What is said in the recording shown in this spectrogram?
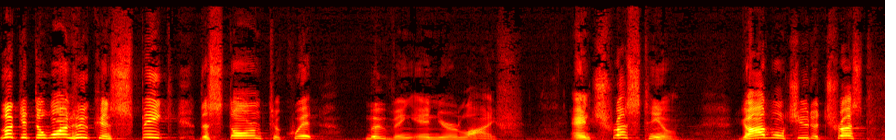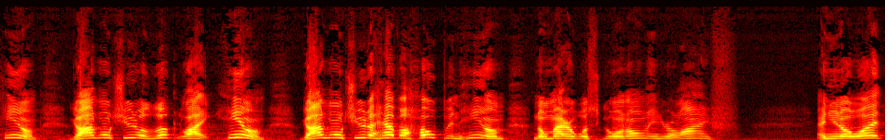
Look at the one who can speak the storm to quit moving in your life. And trust him. God wants you to trust him. God wants you to look like him. God wants you to have a hope in him no matter what's going on in your life. And you know what?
